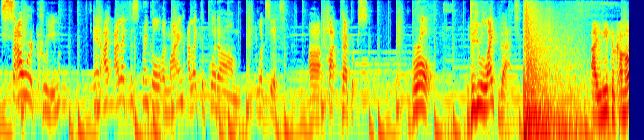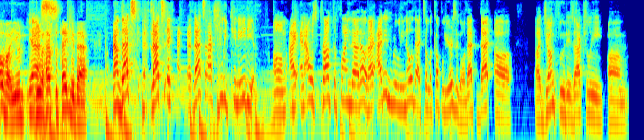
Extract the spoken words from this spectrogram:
sour cream, and I, I like to sprinkle on mine. I like to put um, what's it? Uh, hot peppers. Bro, do you like that? I need to come over. You Yes. you have to take me there. Now that's that's that's actually Canadian. Um, I and I was proud to find that out. I, I didn't really know that till a couple of years ago. That that uh, uh, junk food is actually um,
